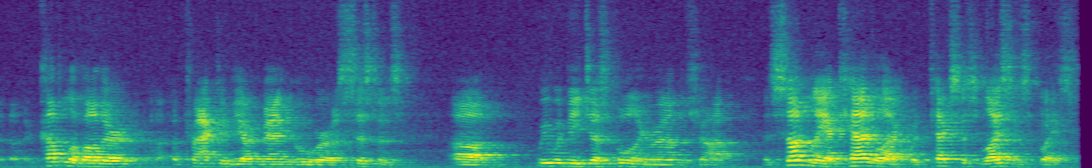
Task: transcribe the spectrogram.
a couple of other attractive young men who were assistants. Uh, we would be just fooling around the shop. And suddenly a Cadillac with Texas license plates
